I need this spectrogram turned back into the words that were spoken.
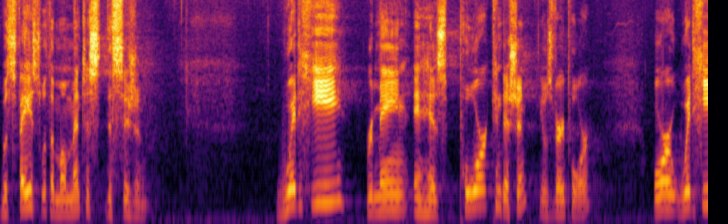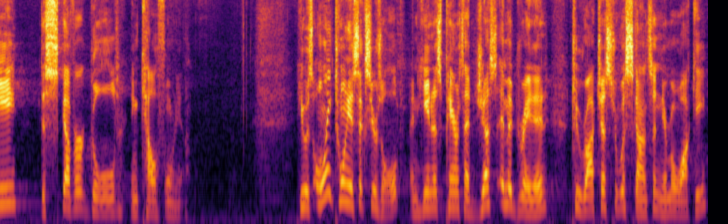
was faced with a momentous decision Would he remain in his poor condition? He was very poor. Or would he discover gold in California? He was only 26 years old, and he and his parents had just immigrated to Rochester, Wisconsin, near Milwaukee,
